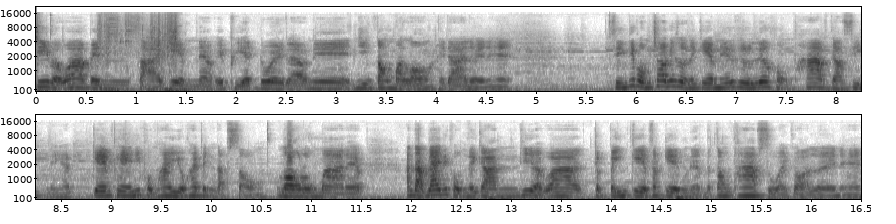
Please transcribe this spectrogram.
ที่แบบว่าเป็นสายเกมแนว FPS ด้วยแล้วนี่ยิ่งต้องมาลองให้ได้เลยนะฮะสิ่งที่ผมชอบที่สุดในเกมนี้ก็คือเรื่องของภาพกราฟิกนะครับ เกมเพลย์นี่ผมให้ยกให้เป็นอันดับ2ลองลงมานะครับ อันดับแรกที่ผมในการที่แบบว่าจะปิ้งเกมสักเกมเนี่ยมันต้องภาพสวยก่อนเลยนะฮะ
